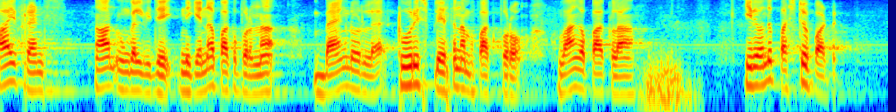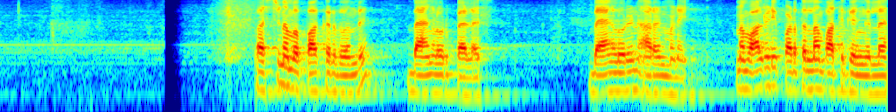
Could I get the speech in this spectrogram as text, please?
ஹாய் ஃப்ரெண்ட்ஸ் நான் உங்கள் விஜய். இன்றைக்கி என்ன பார்க்க போகிறோன்னா பெங்களூரில் டூரிஸ்ட் பிளேஸ் தான் நம்ம பார்க்க போகிறோம் வாங்க பார்க்கலாம். இது வந்து ஃபஸ்ட்டு பார்ட் ஃபஸ்ட்டு நம்ம பார்க்குறது வந்து பெங்களூர் பேலஸ் பெங்களூரின் அரண்மனை. நம்ம ஆல்ரெடி படத்தெல்லாம் பார்த்துருக்கோங்கல்ல.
